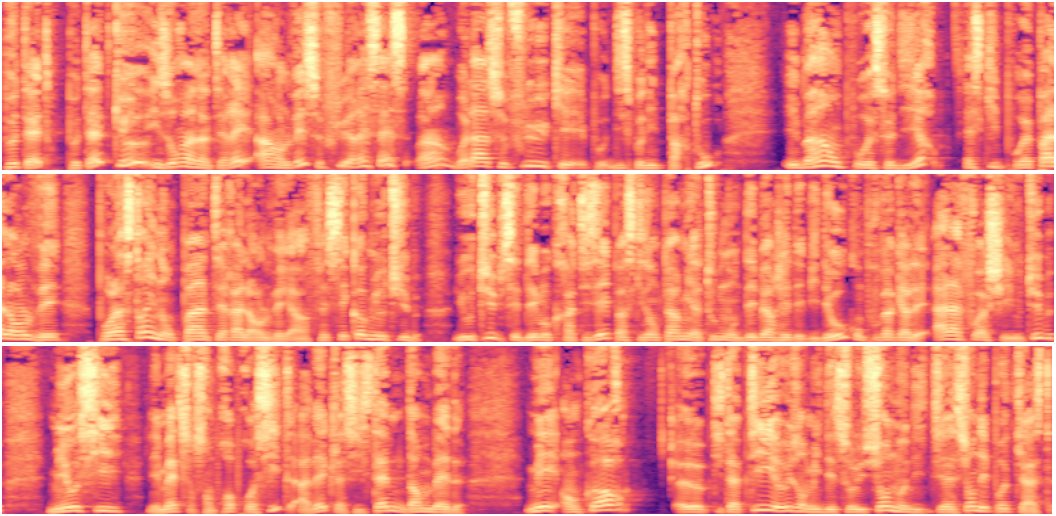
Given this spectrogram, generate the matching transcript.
peut-être, peut-être qu'ils auraient un intérêt à enlever ce flux RSS. Hein voilà, ce flux qui est disponible partout eh ben on pourrait se dire, est-ce qu'ils pourraient pas l'enlever? Pour l'instant, ils n'ont pas intérêt à l'enlever. Hein. C'est comme YouTube. YouTube s'est démocratisé parce qu'ils ont permis à tout le monde d'héberger des vidéos qu'on pouvait regarder à la fois chez YouTube, mais aussi les mettre sur son propre site avec le système d'embed. Mais encore, euh, petit à petit, eux, ils ont mis des solutions de monétisation des podcasts.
